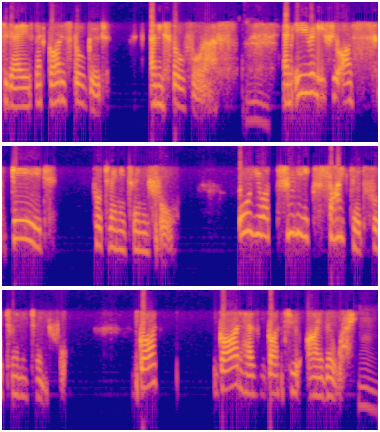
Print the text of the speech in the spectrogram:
today is that God is still good and he's still for us. Amen. And even if you are scared for 2024, or you are truly excited for 2024, God, God has got you either way. Mm.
